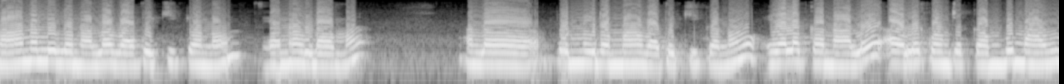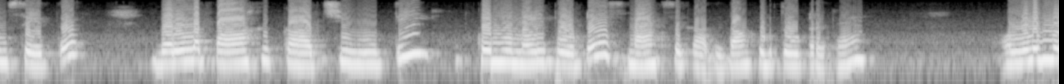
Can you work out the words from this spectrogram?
வானலியில நல்லா வதக்கிக்கணும் எண்ணெய் விடாம. நல்லா பொன்னிறமா வதக்கிக்கணும். ஏலக்காய் நாள் அதுல கொஞ்சம் கம்பு மாவும் சேர்த்து வெள்ளை பாகு காய்ச்சி ஊத்தி கொஞ்சம் நெய் போட்டு ஸ்நாக்ஸுக்கு அதுதான் கொடுத்து விட்டுருக்கேன். உளுந்து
